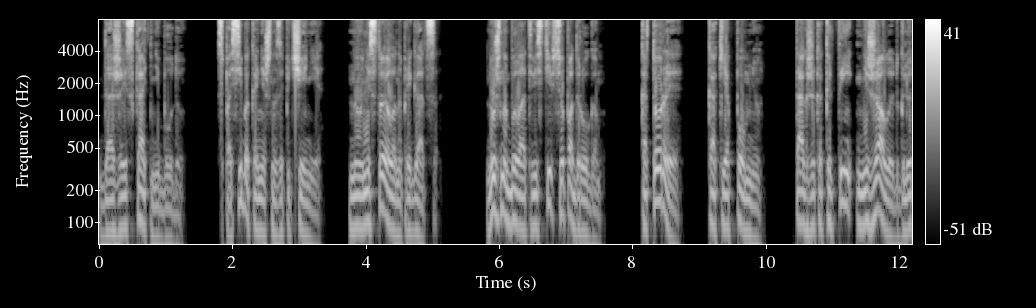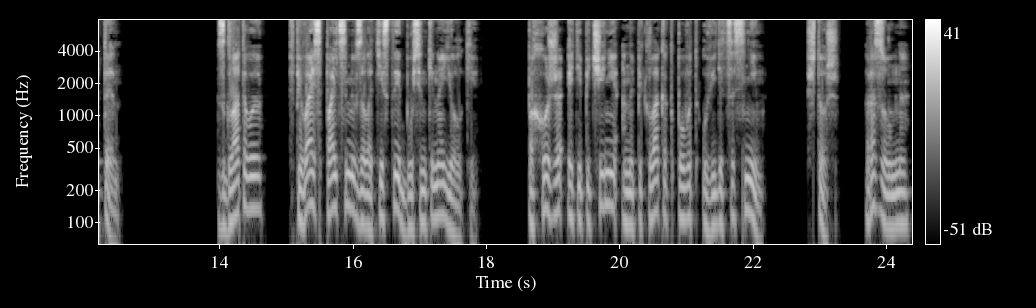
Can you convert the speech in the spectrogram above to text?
«Даже искать не буду. Спасибо, конечно, за печенье, но не стоило напрягаться. Нужно было отвести все подругам, которые, как я помню, так же, как и ты, не жалуют глютен. Сглатываю, впиваясь пальцами в золотистые бусинки на елке. Похоже, эти печенья она пекла как повод увидеться с ним. Что ж, разумно,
